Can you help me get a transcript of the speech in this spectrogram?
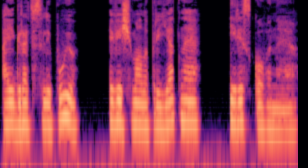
а играть вслепую — вещь малоприятная и рискованная.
